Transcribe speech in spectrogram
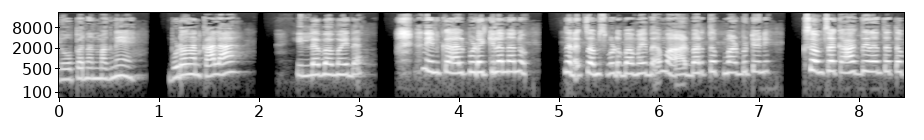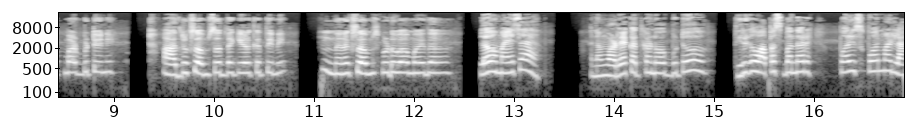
ಲೋಪ ನನ್ನ ಮಗನೇ. ಬುಡೋ ನನ್ನ ಕಾಲ. ಇಲ್ಲ ಬಾ ಮೈದ ನಿನ್ ಕಾಲ್ ಬಿಡಕ್ಕಿಲ್ಲ ನಾನು. ನನಗೆ ಸಂಸ್ಬಿಡು ಬಾ ಮೈದ ಮಾಡ್ಬಾರ್ದು ತಪ್ಪು ಮಾಡ್ಬಿಟ್ಟಿನಿ. ಸಂಸಕ್ ಆಗ್ದಿರ ಅಂತ ತಪ್ಪು ಮಾಡ್ಬಿಟ್ಟಿನಿ. ಆದ್ರೂ ಸಂಸಂತ ಕೇಳ್ಕತ್ತೀನಿ. ನನಗೆ ಸಂಸ್ಬಿಡು ಬಾ ಮೈದ ಲೋ ಮಹೇಶ ನಮ್ಮ ಒಡವೆ ಕತ್ಕೊಂಡು ಹೋಗ್ಬಿಟ್ಟು ತಿರ್ಗಾ ವಾಪಸ್ ಬಂದವ್ರೆ. ಪೊಲೀಸ್ ಫೋನ್ ಮಾಡ್ಲಾ?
